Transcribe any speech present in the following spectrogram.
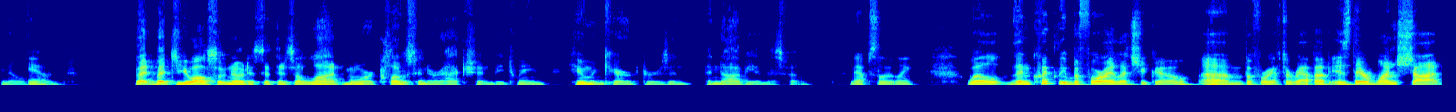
you know yeah on, but but you also notice that there's a lot more close interaction between human characters and, and Na'vi in this film. Absolutely. Well, then quickly before I let you go, um, before we have to wrap up, is there one shot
